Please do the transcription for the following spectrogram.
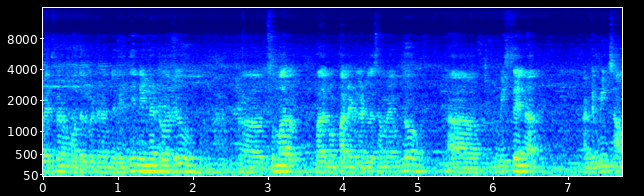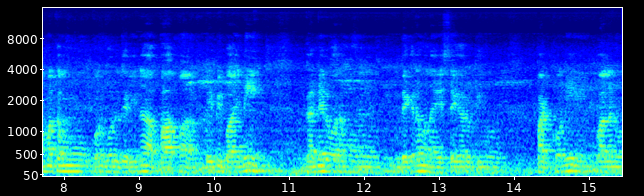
వెతకడం మొదలు పెట్టడం జరిగింది. నిన్నటి రోజు సుమారు పదకొండు పన్నెండు గంటల సమయంలో మిస్ అయిన అంటే మీన్స్ అమ్మకము కొనుగోలు జరిగిన ఆ పాప బేబీ బాయ్ని గన్నేరువరము దగ్గర మన ఎస్ఐ గారు టీము పట్టుకొని వాళ్ళను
